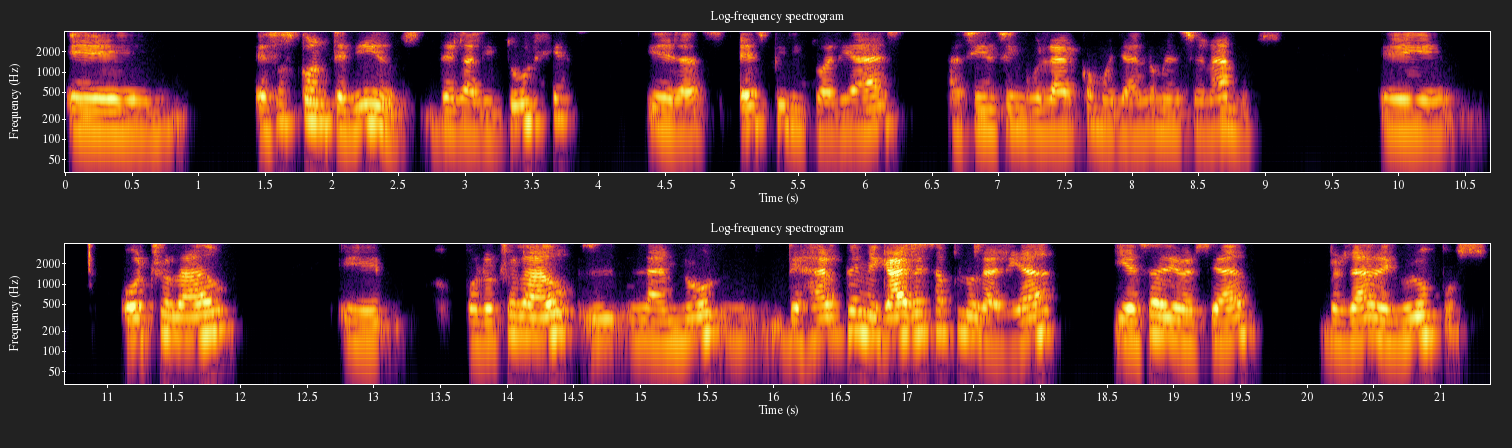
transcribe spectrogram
eh, esos contenidos de las liturgias y de las espiritualidades, así en singular como ya lo mencionamos. Eh, otro lado, por otro lado, la no dejar de negar esa pluralidad y esa diversidad ¿verdad? De grupos.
